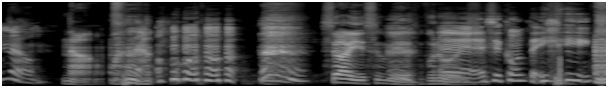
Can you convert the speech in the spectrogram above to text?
Não, Não. não. Só isso mesmo, por hoje. É, se contente.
